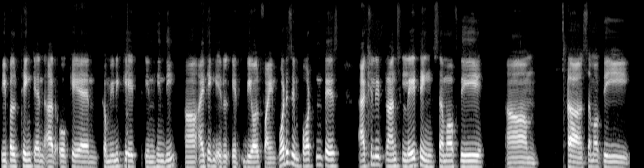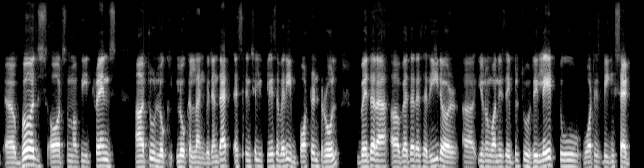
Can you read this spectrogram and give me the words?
people think and are okay and communicate in hindi uh, i think it'll it'll be all fine. What is important is actually translating some of the um, uh, some of the uh, words or some of the trends uh, to local local language, and that essentially plays a very important role. Whether uh, uh, whether as a reader, uh, you know, one is able to relate to what is being said.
